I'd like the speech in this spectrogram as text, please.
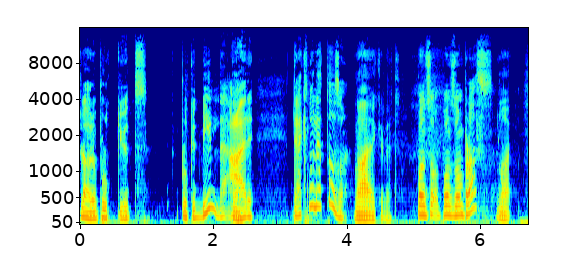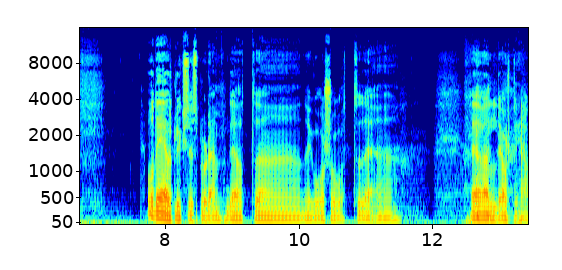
klare å plukke ut, plukke ut bil. Det er, det er ikke noe lett, altså. Nei, ikke lett. På en, så, på en sånn plass. Nei. Og det er jo et luksusproblem. Det at uh, det går så godt, det, det er veldig artig. Ja.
